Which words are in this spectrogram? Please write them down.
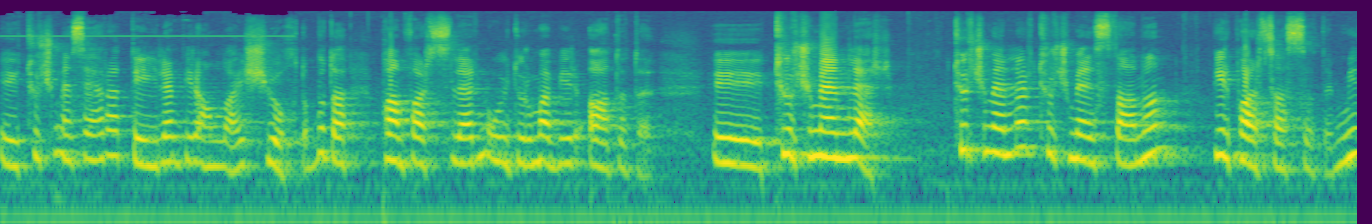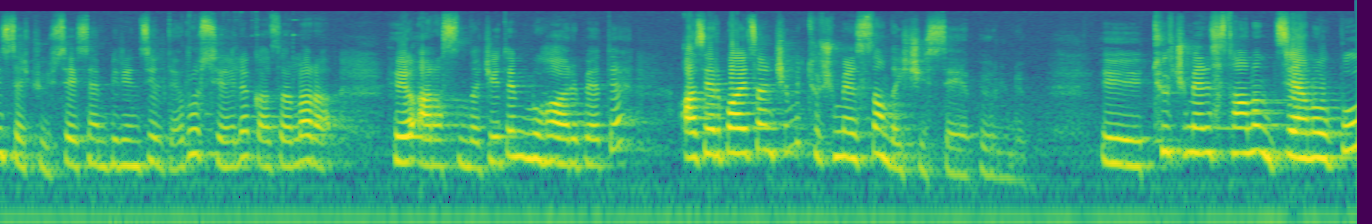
e, Türkmən Səhra deyilən bir anlayış yoxdur. Bu da panfarsistlərin uydurma bir adıdır. E, Türkmənlər. Türkmənlər Türkmənistanın bir parçasıdır. 1881-ci ildə Rusiya ilə Qacarlar e, arasında gedən müharibədə Azərbaycan kimi Türkmənistan da iki hissəyə bölünüb. E, Türkmənistanın cənubu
